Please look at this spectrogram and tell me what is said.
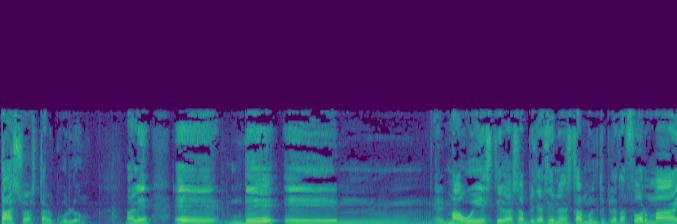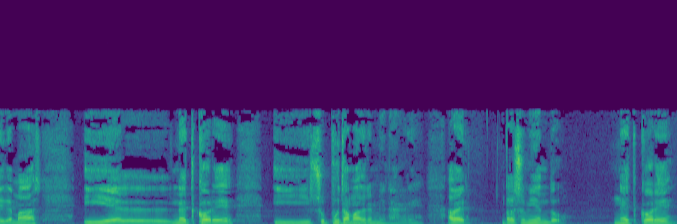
paso hasta el culo. ¿Vale? Eh, de eh, el MAUI, este, las aplicaciones estas multiplataforma y demás, y el Netcore y su puta madre en vinagre. A ver, resumiendo, Netcore,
